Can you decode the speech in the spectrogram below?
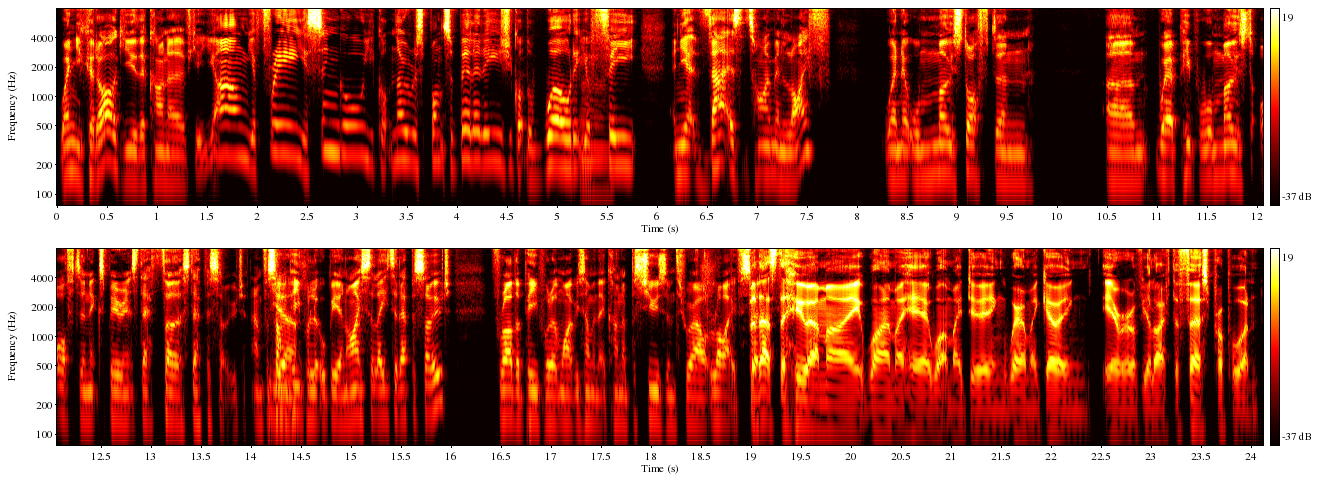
When you could argue the kind of you're young, you're free, you're single, you've got no responsibilities, you've got the world at your feet, and yet that is the time in life when it will most often um, where people will most often experience their first episode. And for some Yeah. people, it will be an isolated episode. For other people, it might be something that kind of pursues them throughout life. So But that's the who am I, why am I here, what am I doing, where am I going era of your life, the first proper one.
